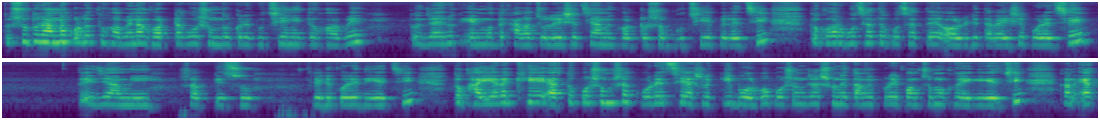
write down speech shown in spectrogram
তো শুধু রান্না করলে তো হবে না, ঘরটাকেও সুন্দর করে গুছিয়ে নিতে হবে। তো যাই হোক, এর মধ্যে খালা চলে এসেছে, আমি ঘরটা সব গুছিয়ে ফেলেছি। তো ঘর গুছাতে গোছাতে অলরেডি তারা এসে পড়েছে। তো এই যে আমি সব কিছু রেডি করে দিয়েছি। তো ভাইয়ারা খেয়ে এত প্রশংসা করেছে, আসলে কি বলব? প্রশংসা শুনে তো আমি পুরোই পঞ্চমুখ হয়ে গিয়েছি। কারণ এত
